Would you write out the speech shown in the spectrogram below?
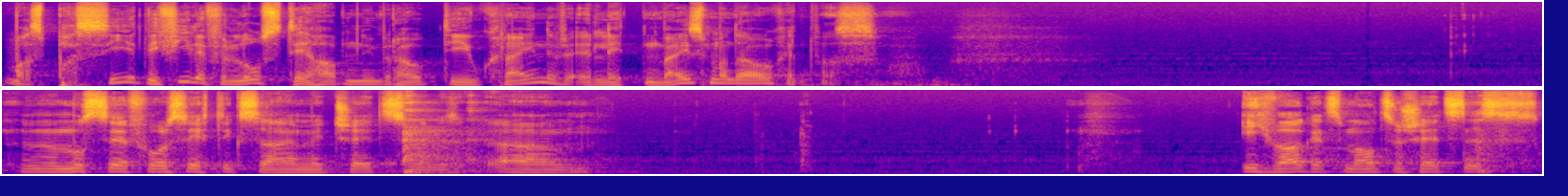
was passiert? Wie viele Verluste haben überhaupt die Ukrainer erlitten? Weiß man da auch etwas? Man muss sehr vorsichtig sein mit Schätzungen. Ähm ich wage jetzt mal zu schätzen, es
